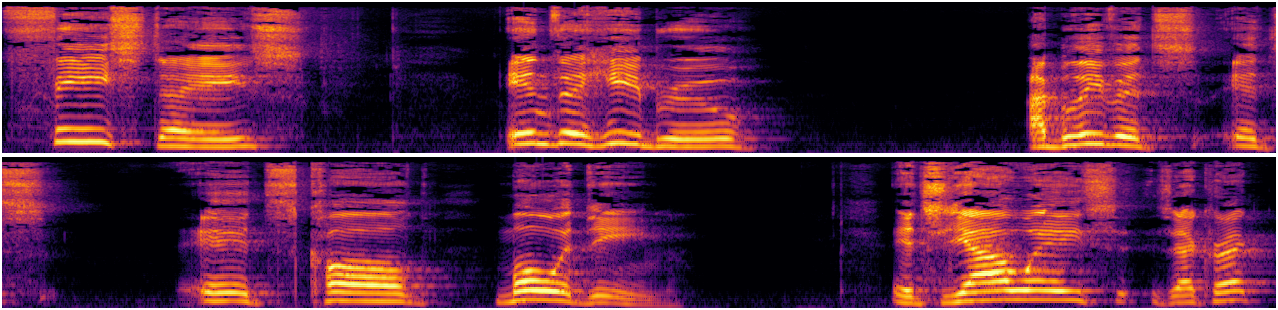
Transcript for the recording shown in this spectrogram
feast days in the Hebrew, I believe it's it's it's called Moedim. It's Yahweh's, is that correct?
